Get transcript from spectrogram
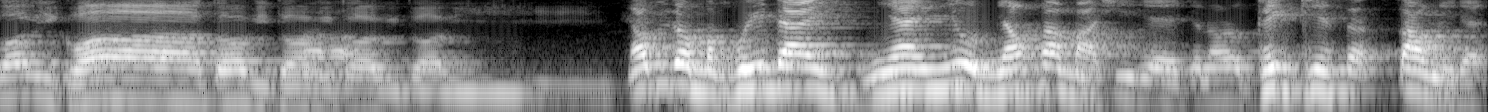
တော်ပြီကွာတော်ပြီတော်ပြီတော်ပြီတော်ပြီနောက်ပြီးတော့မကွေးတိုင်းမြိုင်မြို့မြောက်ဖက်မှာရှိတဲ့ကျွန်တော်တို့ဂိတ်ကင်းဆက်စောင့်နေတဲ့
